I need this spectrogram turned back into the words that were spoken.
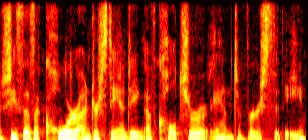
she says, a core understanding of culture and diversity.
